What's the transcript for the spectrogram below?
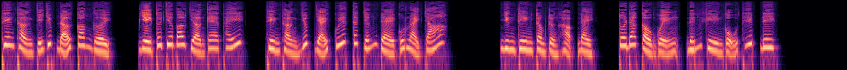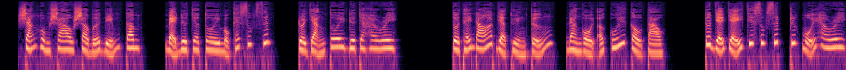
thiên thần chỉ giúp đỡ con người vì tôi chưa bao giờ nghe thấy thiên thần giúp giải quyết các vấn đề của loài chó. Nhưng riêng trong trường hợp này, tôi đã cầu nguyện đến khi ngủ thiếp đi. Sáng hôm sau, sau bữa điểm tâm, mẹ đưa cho tôi một cái xúc xích, rồi dặn tôi đưa cho Harry. Tôi thấy nó và thuyền trưởng đang ngồi ở cuối cầu tàu. Tôi dễ dãy chiếc xúc xích trước mũi Harry,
